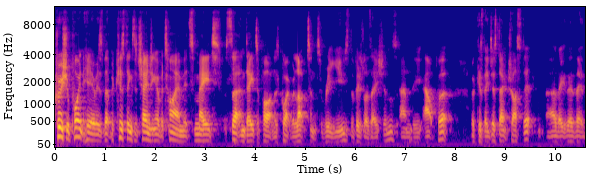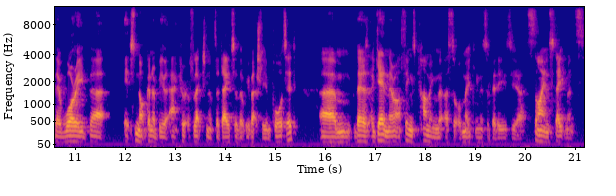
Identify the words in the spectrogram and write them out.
crucial point here is that because things are changing over time, it's made certain data partners quite reluctant to reuse the visualizations and the output because they just don't trust it. Uh, they, they, they're worried that it's not going to be an accurate reflection of the data that we've actually imported. Um, there's again, there are things coming that are sort of making this a bit easier. Signed statements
